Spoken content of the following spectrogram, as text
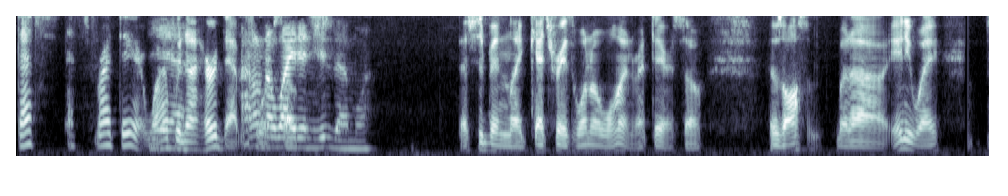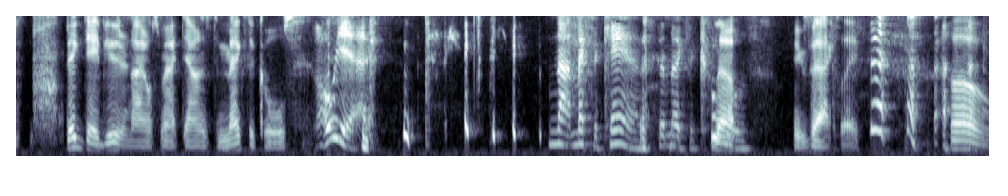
that's that's right there. Why have we not heard that I don't know why he didn't use that more. That should have been like catchphrase 101 right there. So it was awesome. But uh, anyway, big debut tonight on SmackDown is the Mexicools. Oh yeah. Not Mexicans, they're Mexicools. Exactly. oh,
